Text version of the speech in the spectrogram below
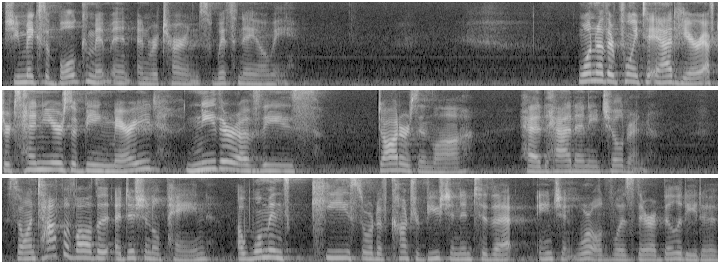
She makes a bold commitment and returns with Naomi. One other point to add here after 10 years of being married, neither of these daughters in law had had any children. So, on top of all the additional pain, a woman's key sort of contribution into that ancient world was their ability to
